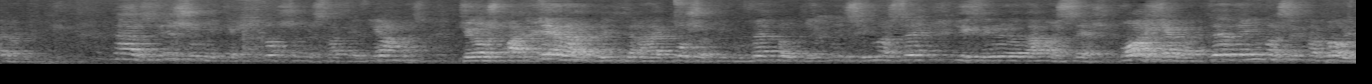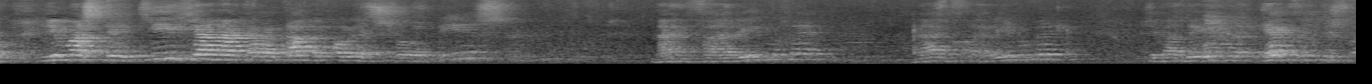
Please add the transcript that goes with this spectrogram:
αγαπητοί. Να ζήσουμε και να δώσουμε στα παιδιά μας και ως πατέρα να ακούσω την κουβέντα ότι εμείς είμαστε οι θηριοδάμαστές. Όχι αγαπητέ, δεν είμαστε καθόλου. Είμαστε εκεί για να κρατάμε πολλές ισορροπίες, να ενθαρρύνουμε, να ενθαρρύνουμε και να δίνουμε έκδοτη στο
